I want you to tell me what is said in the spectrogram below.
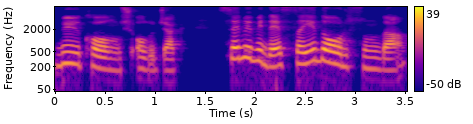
büyük olmuş olacak. Sebebi de sayı doğrusunda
